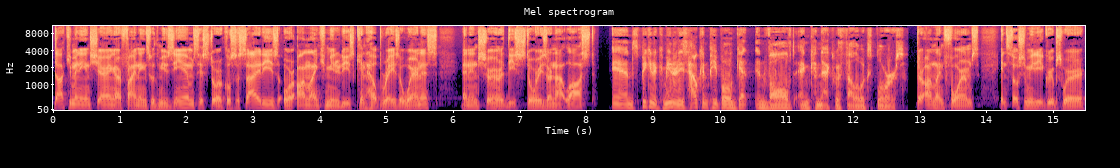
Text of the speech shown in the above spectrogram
documenting and sharing our findings with museums, historical societies, or online communities can help raise awareness and ensure these stories are not lost. And speaking of communities, how can people get involved and connect with fellow explorers? There are online forums in social media groups where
